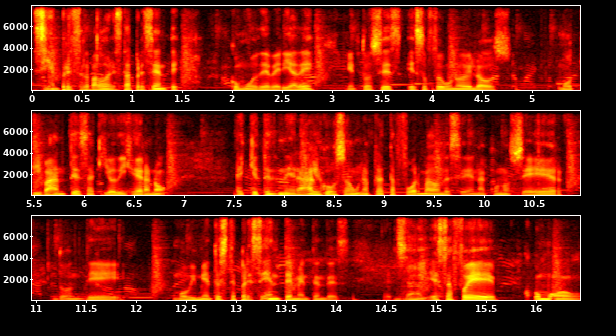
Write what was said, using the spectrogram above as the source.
siempre El Salvador está presente como debería de. Entonces, eso fue uno de los motivantes a que yo dijera, no, hay que tener algo, o sea, una plataforma donde se den a conocer, donde movimiento esté presente, ¿me entendés? Y esa fue como,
